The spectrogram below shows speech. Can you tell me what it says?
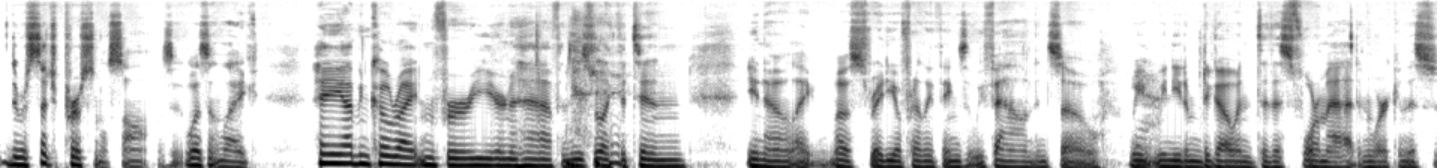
there were such personal songs. It wasn't like, "Hey, I've been co-writing for a year and a half, and these are like the ten, you know, like most radio friendly things that we found, and so we Yeah. we need them to go into this format and work in this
